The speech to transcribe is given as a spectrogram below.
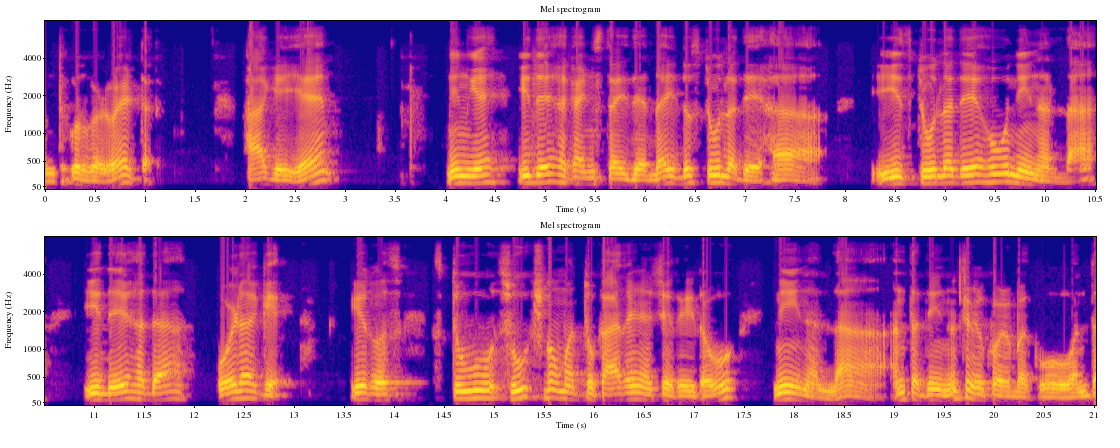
ಅಂತ ಗುರುಗಳು ಹೇಳ್ತಾರೆ. ಹಾಗೆಯೇ ನಿನ್ಗೆ ಈ ದೇಹ ಕಾಣಿಸ್ತಾ ಇದೆ ಅಲ್ಲ, ಇದು ಸ್ಥೂಲ ದೇಹ. ಈ ಸ್ಥೂಲ ದೇಹವು ನೀನಲ್ಲ, ಈ ದೇಹದ ಒಳಗೆ ಇರುವ ಸ್ಥೂ ಸೂಕ್ಷ್ಮ ಮತ್ತು ಕಾರಣ ಶರೀರವು ನೀನಲ್ಲ ಅಂತ ನೀನು ತಿಳ್ಕೊಳ್ಬೇಕು ಅಂತ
